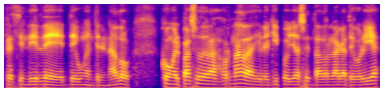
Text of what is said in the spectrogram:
prescindir de, de, un entrenador. Con el paso de las jornadas y el equipo ya sentado en la categoría,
